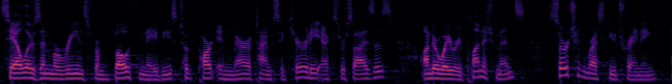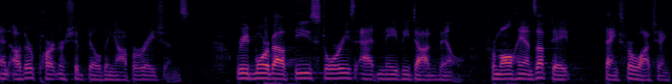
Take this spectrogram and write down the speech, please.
Sailors and Marines from both navies took part in maritime security exercises, underway replenishments, search and rescue training, and other partnership building operations. Read more about these stories at Navy.mil. From All Hands Update, thanks for watching.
